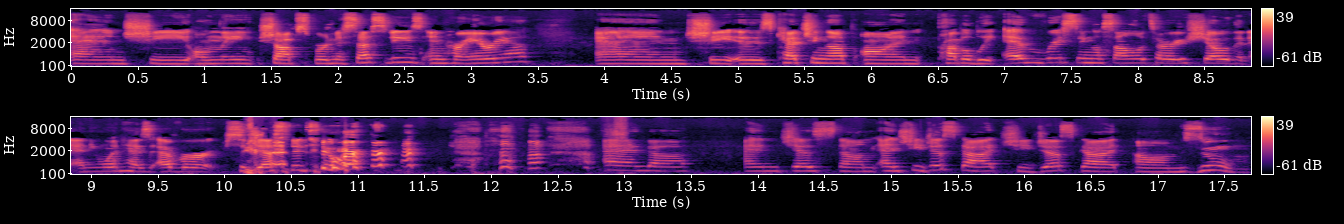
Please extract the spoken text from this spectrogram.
and she only shops for necessities in her area. And she is catching up on probably every single solitary show that anyone has ever suggested to her. and uh, and just um, and she just got she just got um, Zoom.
